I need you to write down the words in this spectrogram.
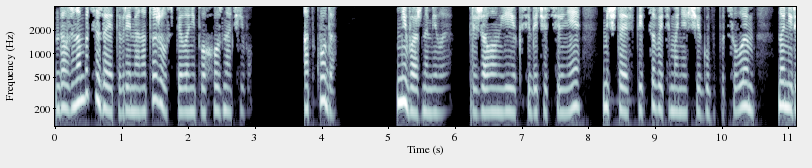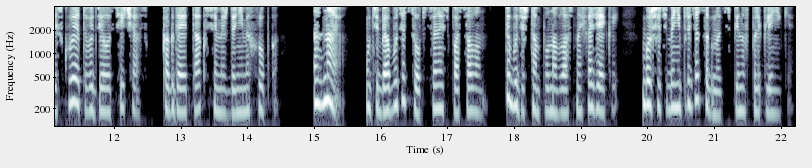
Должно быть, за это время она тоже успела неплохо узнать его. «Откуда?» «Неважно, милая». Прижал он ее к себе чуть сильнее, мечтая впиться в эти манящие губы поцелуем, но не рискуя этого делать сейчас, когда и так все между ними хрупко. «Знаю, у тебя будет собственный спа-салон. Ты будешь там полновластной хозяйкой. Больше тебе не придется гнуть спину в поликлинике,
